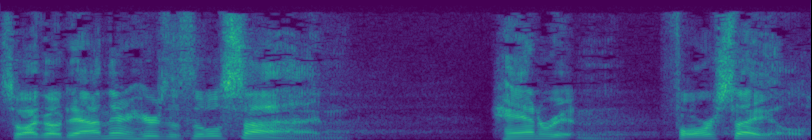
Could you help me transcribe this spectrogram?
So I go down there, and here's this little sign, handwritten, for sale.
